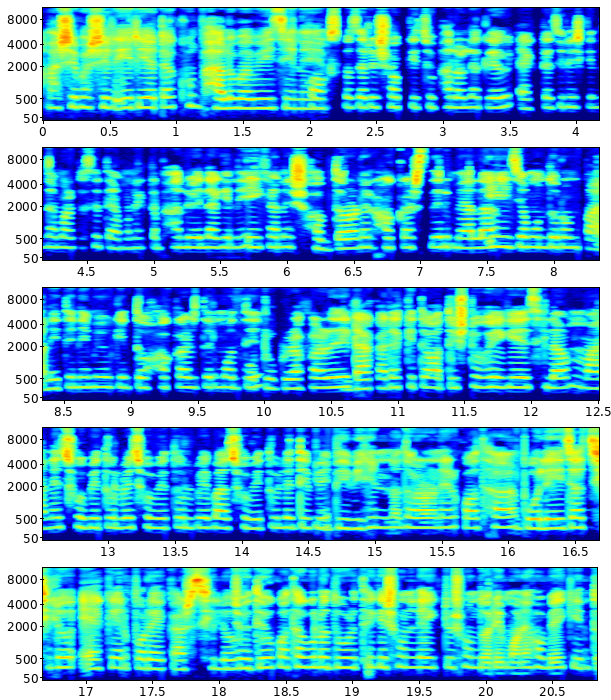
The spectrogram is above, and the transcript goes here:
আশেপাশের এরিয়াটা খুব ভালোভাবেই চেনে। কক্সবাজারের সবকিছু ভালো লাগলেও একটা জিনিস কিন্তু আমার কাছে তেমন একটা ভালোই লাগেনি। এইখানে সব ধরনের হকার্সদের মেলা। এই যেমন ধরুন, পানিতে নেমেও কিন্তু হকার্সদের মধ্যে ফটোগ্রাফারের ডাকাডাকিতে অতিষ্ঠ হয়ে গিয়েছিলাম। মানে ছবি তুলবে ছবি তুলবে বা ছবি তুলে দিবে। বিভিন্ন ধরনের কথা বলেই যাচ্ছিল, একের পর এক আসছিল। যদিও কথাগুলো দূর থেকে শুনলে একটু সুন্দরই মনে হবে, কিন্তু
